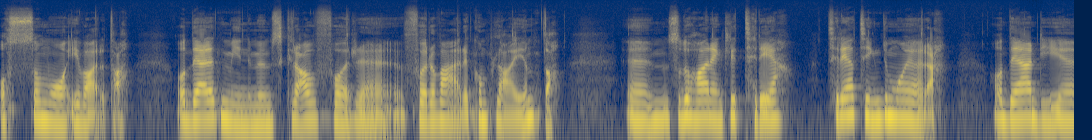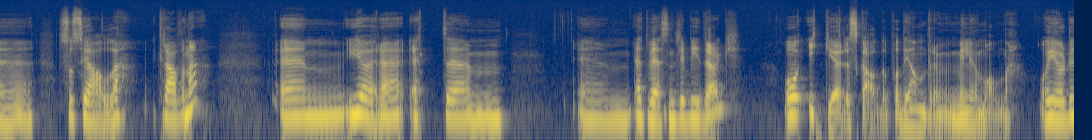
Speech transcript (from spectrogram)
også må ivareta. Og det er et minimumskrav for, eh, for å være compliant, da. Um, så du har egentlig tre, tre, ting du må gjøre. Og det er de uh, sosiale kravene. Um, gjøre et, et vesentlig bidrag. Og ikke gjøre skade på de andre miljømålene. Og gjør du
